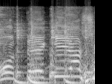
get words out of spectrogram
Take Botequia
